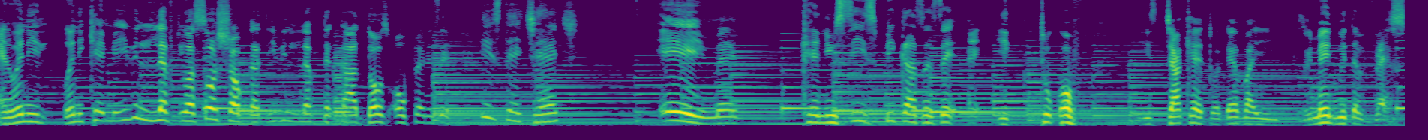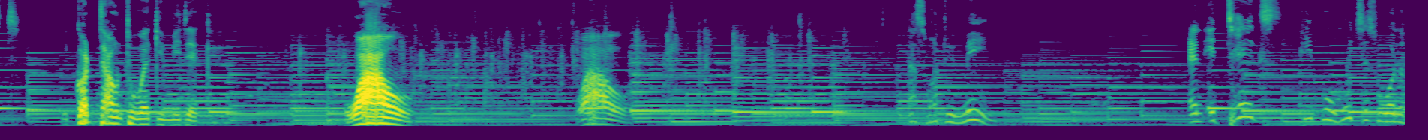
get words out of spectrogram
And when he when he came, he even left. He was so shocked that he even left the car doors open and said, "Is there church?" Amen. Can you see speakers and say he took off his jacket, whatever, he remained with the vest. He got down to work immediately. Wow. Wow. That's what we mean. And it takes people who just want to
